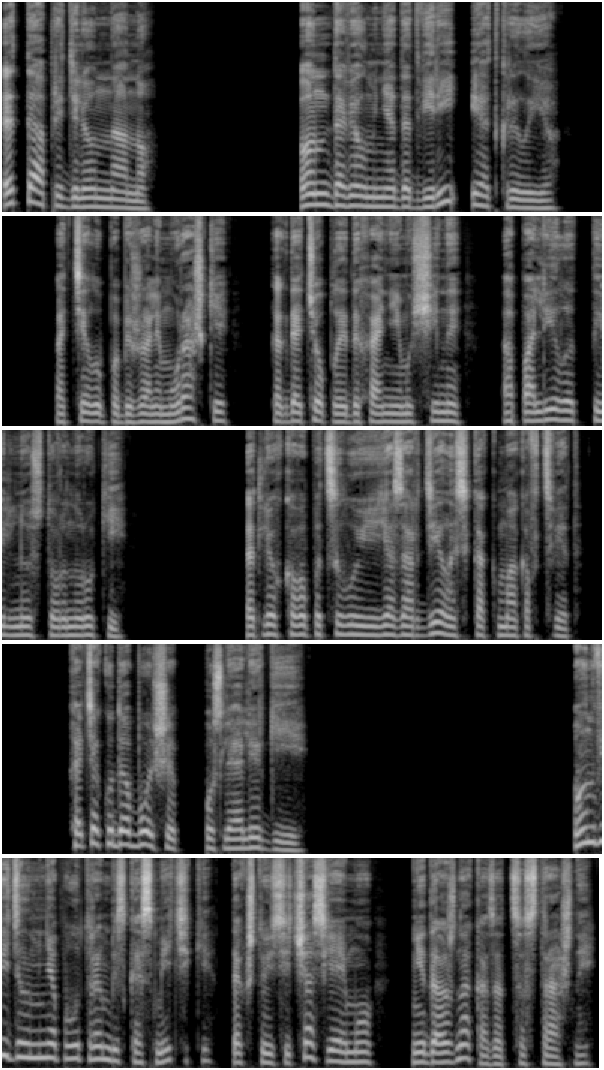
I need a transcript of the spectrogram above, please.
Это определенно оно. Он довел меня до двери и открыл ее. По телу побежали мурашки, когда теплое дыхание мужчины опалило тыльную сторону руки. От легкого поцелуя я зарделась, как маков цвет. Хотя куда больше после аллергии. Он видел меня по утрам без косметики, так что и сейчас я ему не должна казаться страшной.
